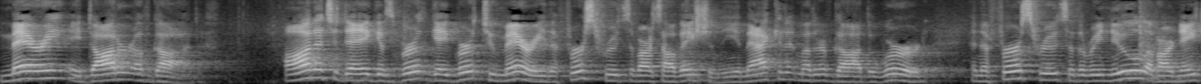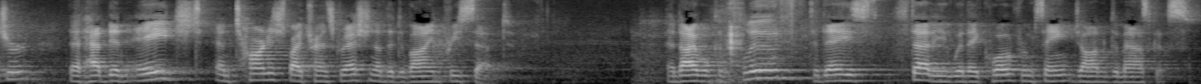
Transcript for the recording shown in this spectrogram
Mary, a daughter of God. Anna today gives birth, gave birth to Mary, the first fruits of our salvation, the Immaculate Mother of God, the Word, and the first fruits of the renewal of our nature that had been aged and tarnished by transgression of the divine precept. And I will conclude today's study with a quote from St. John of Damascus.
